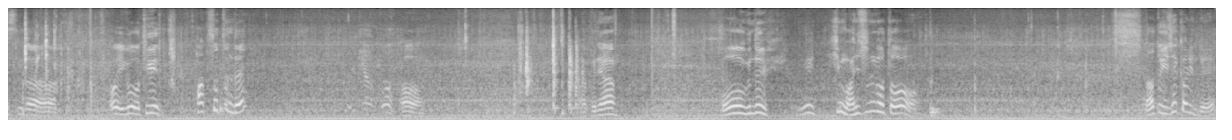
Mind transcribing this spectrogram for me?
수고하셨습니다. 어 이거 어떻게 확 섰던데? 이렇게 하고. 어. 아 그냥. 오 근데 이힘 많이 쓰는 것 같다. 나도 이 색깔인데.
